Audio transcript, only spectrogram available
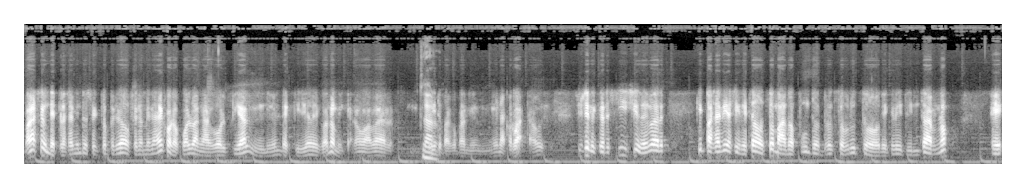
van a hacer un desplazamiento del sector privado fenomenal, con lo cual van a golpear el nivel de actividad económica, no va a haber claro. para comprar ni, una corbata. Es el ejercicio de ver qué pasaría si el Estado toma dos puntos de Producto Bruto de crédito interno, eh,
